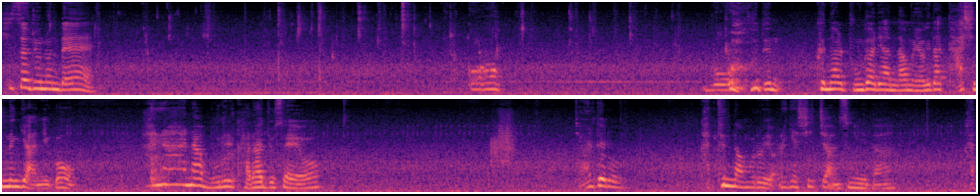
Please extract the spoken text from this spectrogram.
씻어주는데 꼭 모든 그날 분갈이 한 나무 여기다 다 씻는 게 아니고 하나하나 물을 갈아주세요 절대로 같은 나무로 여러 개 씻지 않습니다 가-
